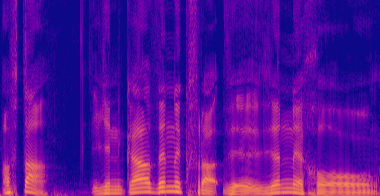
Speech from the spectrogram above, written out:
Αυτά. Γενικά δεν, εκφρα... δεν έχω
